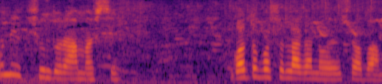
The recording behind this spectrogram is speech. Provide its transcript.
অনেক সুন্দর আম আসছে। গত বছর লাগানো সব আম।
